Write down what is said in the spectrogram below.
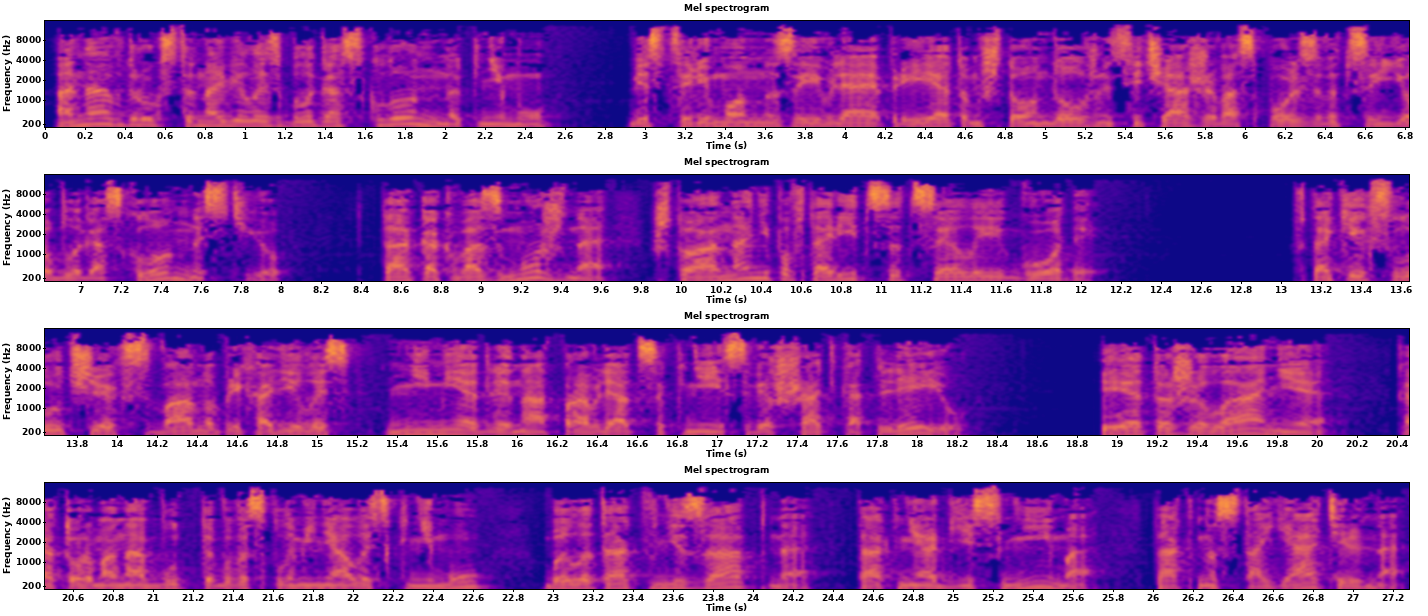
она вдруг становилась благосклонна к нему, бесцеремонно заявляя при этом, что он должен сейчас же воспользоваться ее благосклонностью, так как возможно, что она не повторится целые годы. В таких случаях Свану приходилось немедленно отправляться к ней совершать котлею, и это желание, которым она будто бы воспламенялась к нему, было так внезапно, так необъяснимо, так настоятельно.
